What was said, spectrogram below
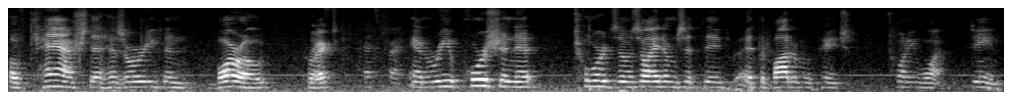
of cash that has already been borrowed, correct? That's correct. And reapportion it towards those items at the at the bottom of page 21. Dean.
